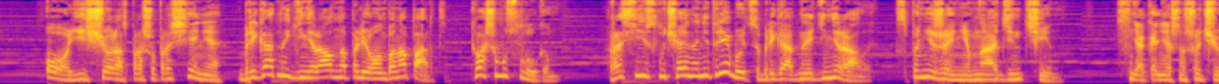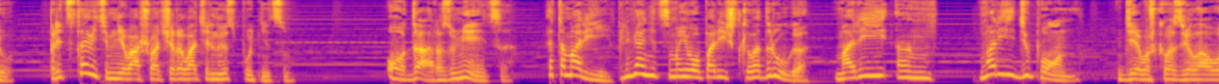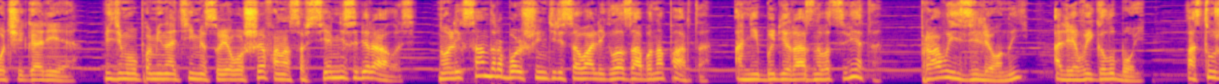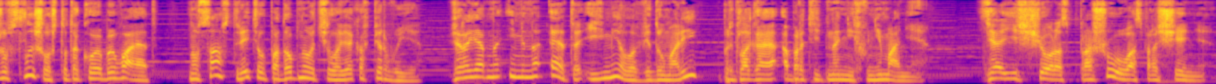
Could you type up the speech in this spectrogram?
«О, еще раз прошу прощения, бригадный генерал Наполеон Бонапарт, к вашим услугам. России случайно не требуются бригадные генералы? с понижением на один чин. Я, конечно, шучу. Представите мне вашу очаровательную спутницу. О, да, разумеется. Это Мари, племянница моего парижского друга. Мари... Эм, Мари Дюпон. Девушка возвела очи горе. Видимо, упоминать имя своего шефа она совсем не собиралась. Но Александра больше интересовали глаза Бонапарта. Они были разного цвета. Правый зеленый, а левый голубой. Остужев слышал, что такое бывает, но сам встретил подобного человека впервые. Вероятно, именно это и имела в виду Мари, предлагая обратить на них внимание. «Я еще раз прошу у вас прощения.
